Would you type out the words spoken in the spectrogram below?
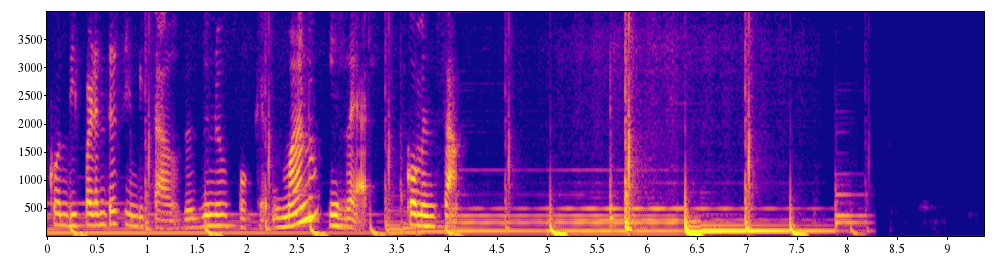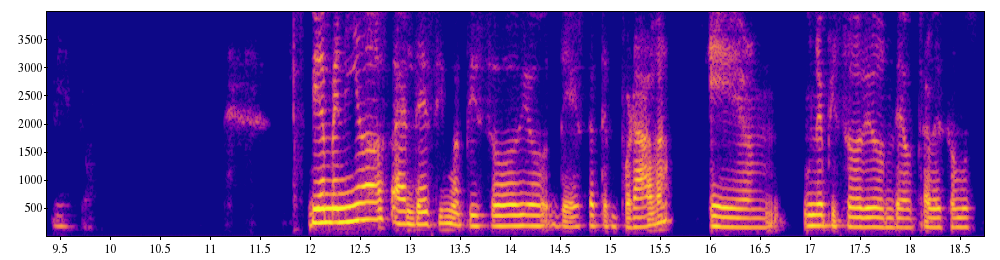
con diferentes invitados desde un enfoque humano y real. Comenzamos. Listo. Bienvenidos al décimo episodio de esta temporada. Em, un episodio donde otra vez somos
